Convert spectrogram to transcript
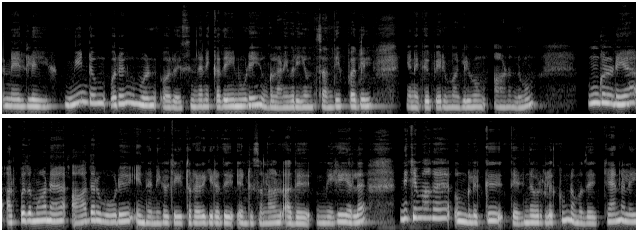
நேர்களே மீண்டும் உறங்கும் முன் ஒரு சிந்தனை கதையினூடே உங்கள் அனைவரையும் சந்திப்பதில் எனக்கு பெருமகிழ்வும் ஆனந்தமும். உங்களுடைய அற்புதமான ஆதரவோடு இந்த நிகழ்ச்சி தொடர்கிறது என்று சொன்னால் அது மிகையல்ல. நிச்சயமாக உங்களுக்கு தெரிந்தவர்களுக்கும் நமது சேனலை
